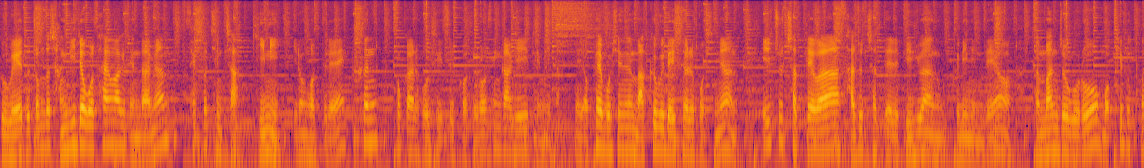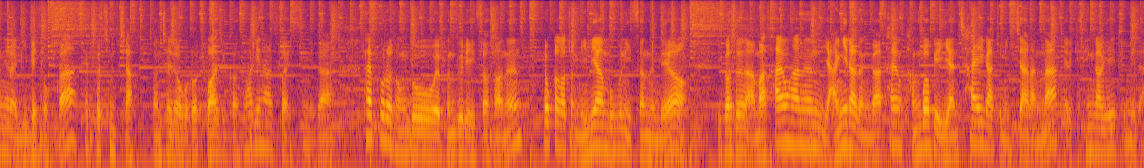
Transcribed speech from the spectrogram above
그 외에도 좀 더 장기적으로 사용하게 된다면 색소 침착, 기미 이런 것들에 큰 효과를 볼 수 있을 것으로 생각이 됩니다. 네, 옆에 보시는 마크뷰 데이터를 보시면 1주차 때와 4주차 때를 비교한 그림인데요. 전반적으로 뭐 피부톤이나 미백 효과, 색소 침착 전체적으로 좋아질 것을 확인할 수가 있습니다. 8% 정도의 분들이 있어서는 효과가 좀 미미한 부분이 있었는데요. 이것은 아마 사용하는 양이라든가 사용 방법에 의한 차이가 좀 있지 않았나 이렇게 생각이 듭니다.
